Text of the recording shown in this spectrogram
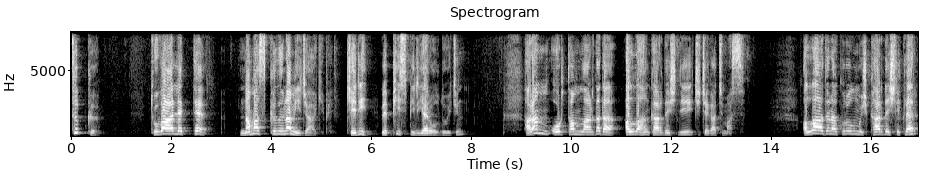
tıpkı tuvalette namaz kılınamayacağı gibi keri ve pis bir yer olduğu için Haram ortamlarda da Allah'ın kardeşliği çiçek açmaz. Allah adına kurulmuş kardeşlikler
